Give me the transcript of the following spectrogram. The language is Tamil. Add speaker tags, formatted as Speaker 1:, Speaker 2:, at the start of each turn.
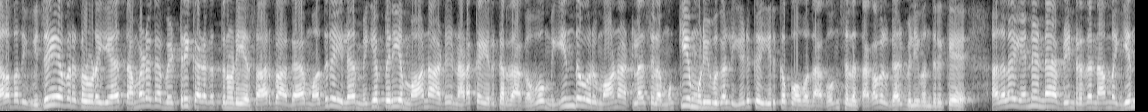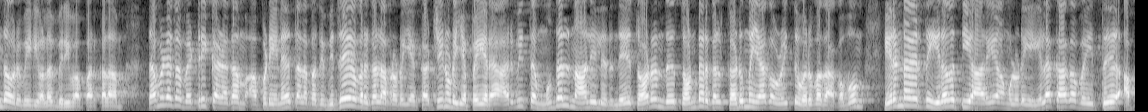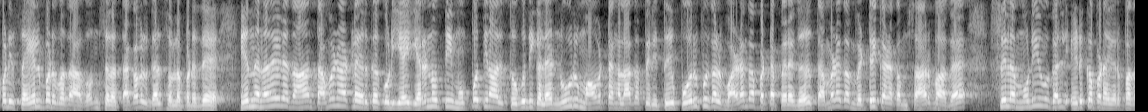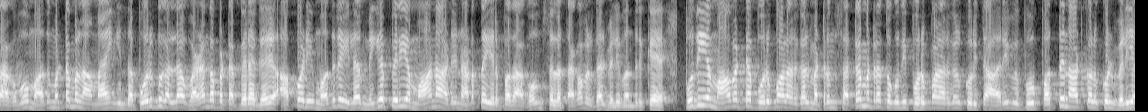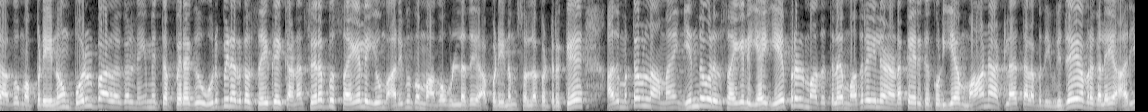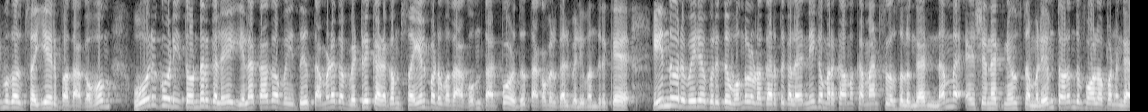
Speaker 1: தளபதி விஜய் அவர்களுடைய தமிழக வெற்றி கழகத்தினுடைய சார்பாக மதுரையில் மிகப்பெரிய மாநாடு நடக்க இருக்கிறதாகவும் இந்த ஒரு மாநாட்டில் சில முக்கிய முடிவுகள் எடுக்க இருக்க போவதாகவும் சில தகவல்கள் வெளிவந்திருக்கு. அதெல்லாம் என்னென்ன அப்படின்றத நாம் இந்த ஒரு வீடியோவில் விரிவாக பார்க்கலாம். தமிழக வெற்றி கழகம் அப்படின்னு தளபதி விஜய் அவர்கள் அவருடைய கட்சியினுடைய பெயரை அறிவித்த முதல் நாளிலிருந்தே தொடர்ந்து தொண்டர்கள் கடுமையாக உழைத்து வருவதாகவும் இரண்டாயிரத்தி இருபத்தி ஆறை அவங்களுடைய இலக்காக வைத்து அப்படி செயல்படுவதாகவும் சில தகவல்கள் சொல்லப்படுது. இந்த நிலையில தான் தமிழ்நாட்டில் இருக்கக்கூடிய இருநூத்தி முப்பத்தி நாலு தொகுதிகளை நூறு மாவட்டங்களாக பிரித்து பொறுப்புகள் வழங்கப்பட்ட பிறகு தமிழகம் வெற்றி கழகம் சார்பாக சில முடிவுகள் எடுக்கப்பட இருப்பதாகவும் அது மட்டும் இந்த பொறுப்புகள்ல வழங்கப்பட்ட பிறகு அப்படி மதுரையில மிகப்பெரிய மாநாடு நடத்த இருப்பதாகவும் சில தகவல்கள் வெளிவந்திருக்கு. புதிய மாவட்ட பொறுப்பாளர்கள் மற்றும் சட்டமன்ற தொகுதி பொறுப்பாளர்கள் குறித்த அறிவிப்பு பத்து நாட்களுக்குள் வெளியாகும் அப்படின்னும் பொறுப்பாளர்கள் நியமித்த பிறகு உறுப்பினர்கள் சேர்க்கைக்கான சிறப்பு செயலியும் அறிமுகமாக உள்ளது அப்படின்னும் சொல்லப்பட்டிருக்கு. அது மட்டும் இல்லாம இந்த ஒரு செயலியை ஏப்ரல் மாதத்துல மதுரையில் நடக்க இருக்கக்கூடிய மாநாட்டில் தளபதி விஜய் அவர்களே அறிமுகம் செய்ய இருப்பதாகவும் ஒரு கோடி தொண்டர்களே இலக்காக வைத்து தமிழக வெற்றி கழகம் செயல்படுவதாகவும் தற்பொழுது தகவல்கள் வெளிவந்திருக்கு. இந்த ஒரு வீடியோ குறித்து உங்களோட கருத்துக்களை நீங்க மறக்காம கமெண்ட்ஸ்ல சொல்லுங்க. நம்ம ஏஷியநெட் நியூஸ் தமிழையும் தொடர்ந்து ஃபாலோ பண்ணுங்க.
